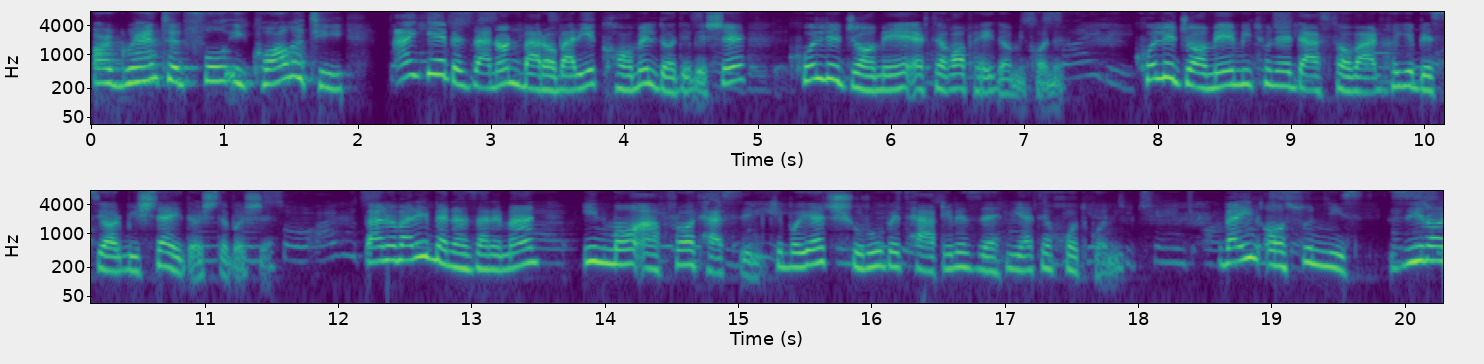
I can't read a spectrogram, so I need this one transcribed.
are granted full equality, اگه به زنان برابری کامل داده بشه کل جامعه ارتقا پیدا میکنه کل جامعه میتونه دستاوردهای بسیار بیشتری داشته باشه بنابراین به نظر من این ما افراد هستیم که باید شروع به تغییر ذهنیت خود کنیم. و این آسون نیست زیرا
